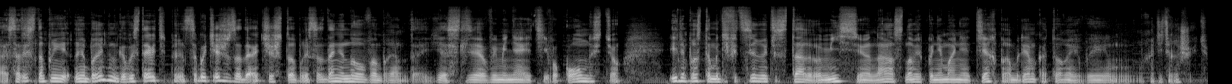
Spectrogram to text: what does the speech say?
А, соответственно, при ребрендинге вы ставите перед собой те же задачи, что при создании нового бренда, если вы меняете его полностью или просто модифицируете старую миссию на основе понимания тех проблем, которые вы хотите решить.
